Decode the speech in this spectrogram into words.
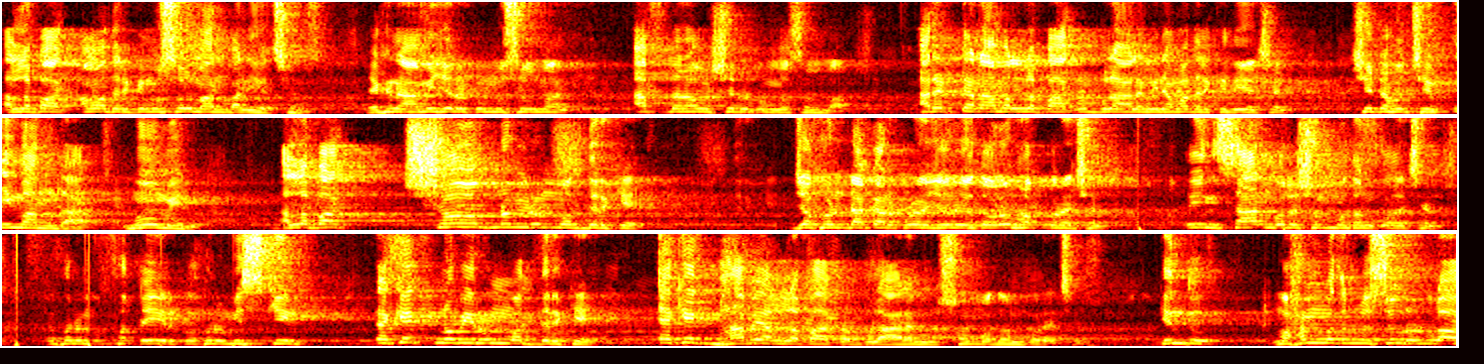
আল্লাহ পাক আমাদেরকে মুসলমান বানিয়েছেন। এখানে আমি যেরকম মুসলমান, আপনারাও সেরকম মুসলমান। আরেকটা নাম আল্লাহ পাক রব্বুল আলমিন আমাদেরকে দিয়েছেন, সেটা হচ্ছে ইমানদার, মৌমিন। আল্লাহ পাক সব নবীর উম্মতদেরকে যখন ডাকার প্রয়োজনীয়তা অনুভব করেছেন ইনসান বলে সম্বোধন করেছেন। কখনো ফকির, কখনো মিসকিন এক এক নবীর উম্মতদেরকে এক একভাবে আল্লাহ পাক রব্বুল আলমিন সম্বোধন করেছেন। কিন্তু মোহাম্মদ রসুল্লাহ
